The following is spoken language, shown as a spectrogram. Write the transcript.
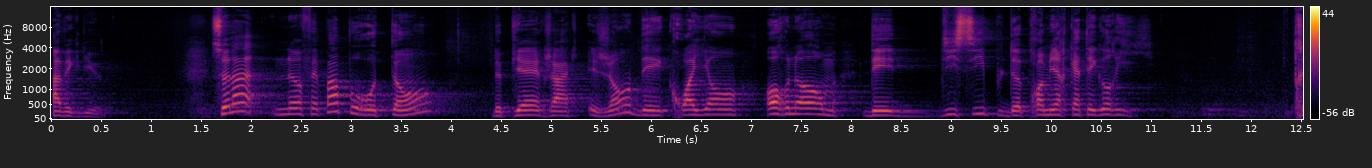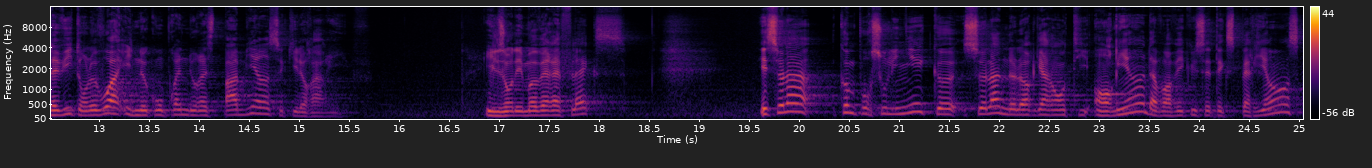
avec Dieu. Cela ne fait pas pour autant de Pierre, Jacques et Jean des croyants hors normes, des disciples de première catégorie. Très vite, on le voit, ils ne comprennent du reste pas bien ce qui leur arrive. Ils ont des mauvais réflexes. Et cela, comme pour souligner que cela ne leur garantit en rien d'avoir vécu cette expérience,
